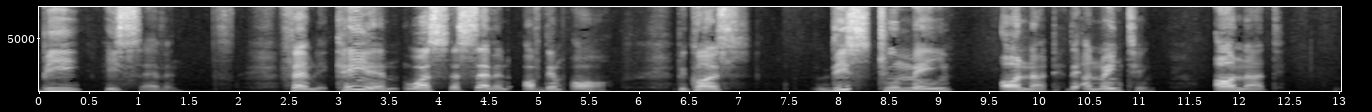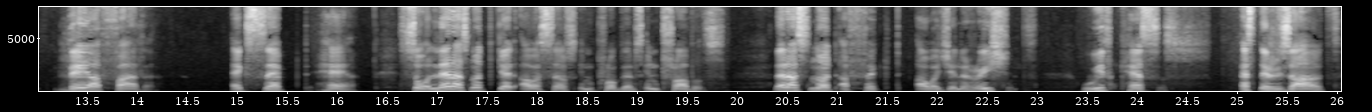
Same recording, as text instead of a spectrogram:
be his servant family. Canaan was the seventh of them all because these two men honored the anointing, honored their father, except her. So let us not get ourselves in problems, in troubles. Let us not affect our generations with curses as the result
